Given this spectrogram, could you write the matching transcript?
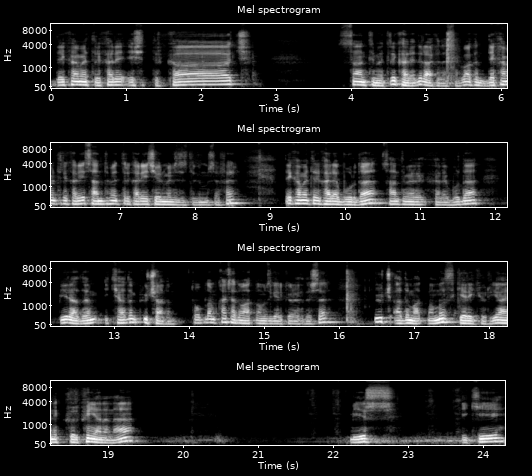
dekametre kare eşittir kaç santimetre karedir arkadaşlar. Bakın dekametre kareyi santimetre kareye çevirmenizi istedim bu sefer. Dekametre kare burada, santimetre kare burada. Bir adım, iki adım, üç adım. Toplam kaç adım atmamız gerekiyor arkadaşlar? 3 adım atmamız gerekiyor. Yani 40'ın yanına 1, 2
